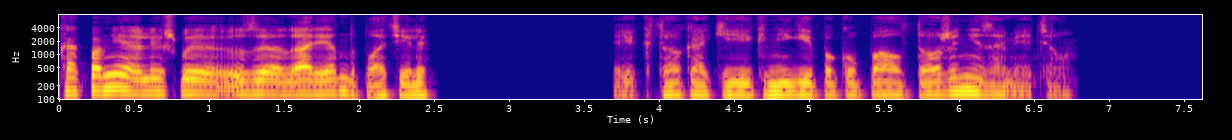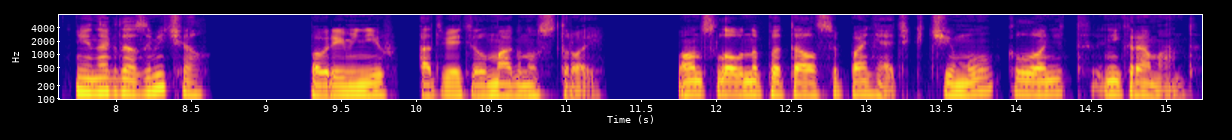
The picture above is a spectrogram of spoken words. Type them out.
Как по мне, лишь бы за аренду платили». И кто какие книги покупал, тоже не заметил. Иногда замечал. Повременив, ответил Магнус Строй. Он словно пытался понять, к чему клонит некромант.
